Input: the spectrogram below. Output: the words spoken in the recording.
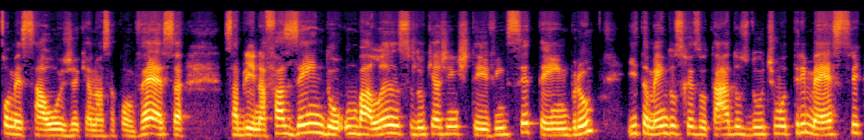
começar hoje aqui a nossa conversa, Sabrina, fazendo um balanço do que a gente teve em setembro e também dos resultados do último trimestre.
